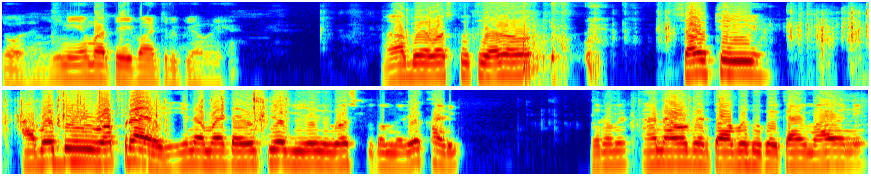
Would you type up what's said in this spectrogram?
જુઓ તમે, એની એમઆરપી પાંચ રૂપિયા હોય છે. આ બે વસ્તુથી હવે સૌથી આ બધું વપરાય એના માટે ઉપયોગી એવી વસ્તુ તમને દેખાડી. બરોબર? આના વગર તો આ બધું કઈ કામ આવે નહીં.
